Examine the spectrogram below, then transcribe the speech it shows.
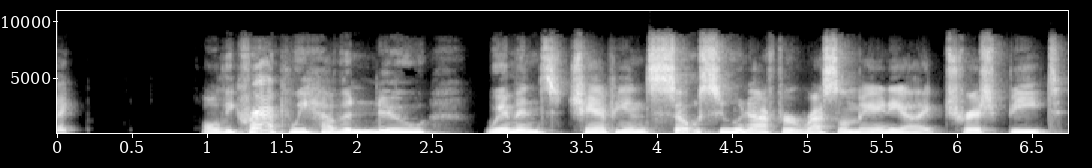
Like, holy crap, we have a new women's champion so soon after WrestleMania. Like, Trish beat,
